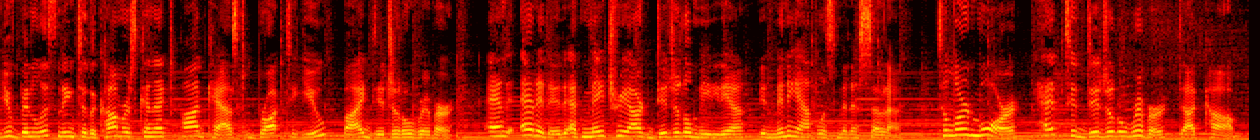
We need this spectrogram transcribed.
You've been listening to the Commerce Connect podcast brought to you by Digital River and edited at Matriarch Digital Media in Minneapolis, Minnesota. To learn more, head to digitalriver.com.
